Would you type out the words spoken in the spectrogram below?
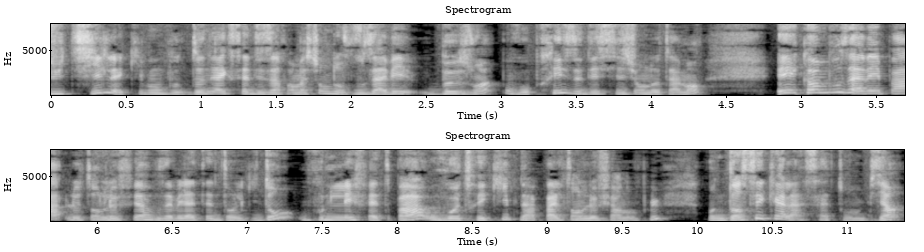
utiles, qui vont vous donner accès à des informations dont vous avez besoin pour vos prises de décision notamment. Et comme vous n'avez pas le temps de le faire, vous avez la tête dans le guidon, vous ne les faites pas ou votre équipe n'a pas le temps de le faire non plus. Donc, dans ces cas-là, ça tombe bien.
